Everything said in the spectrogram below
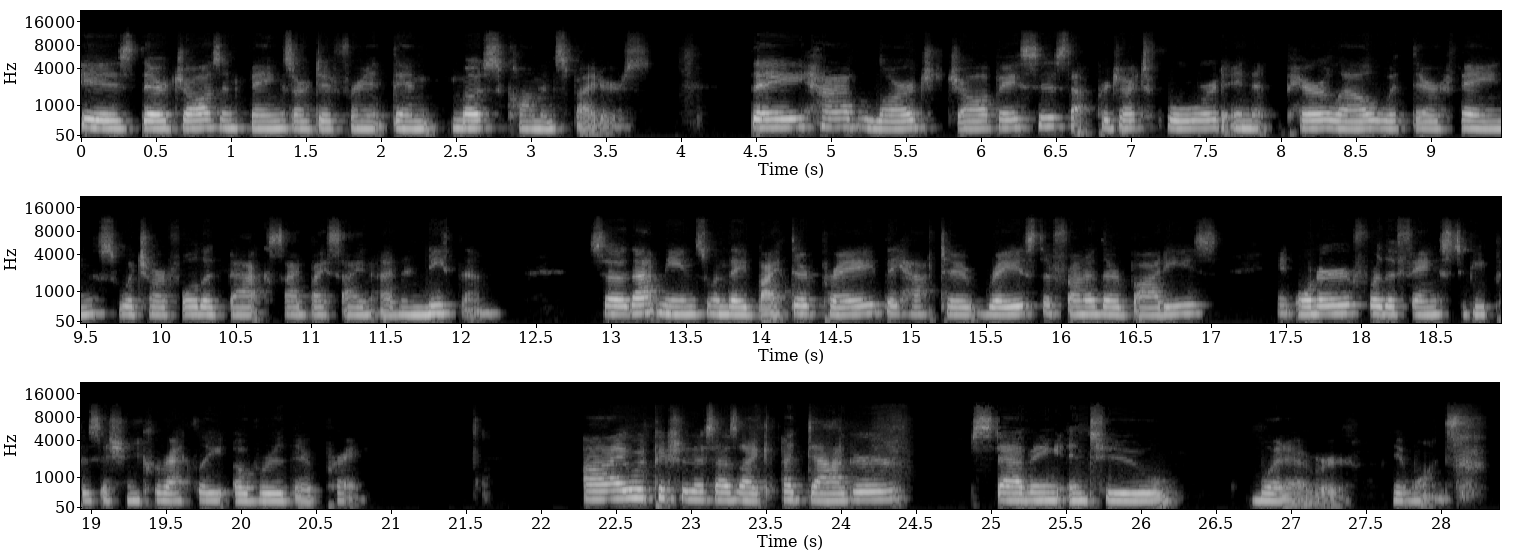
is their jaws and fangs are different than most common spiders. They have large jaw bases that project forward in parallel with their fangs, which are folded back side by side underneath them. So that means when they bite their prey, they have to raise the front of their bodies in order for the fangs to be positioned correctly over their prey. I would picture this as like a dagger stabbing into whatever it wants.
